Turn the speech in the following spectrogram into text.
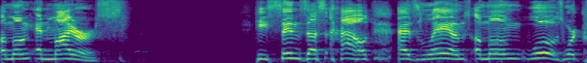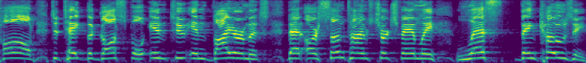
among admirers. He sends us out as lambs among wolves. We're called to take the gospel into environments that are sometimes, church family, less than cozy.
